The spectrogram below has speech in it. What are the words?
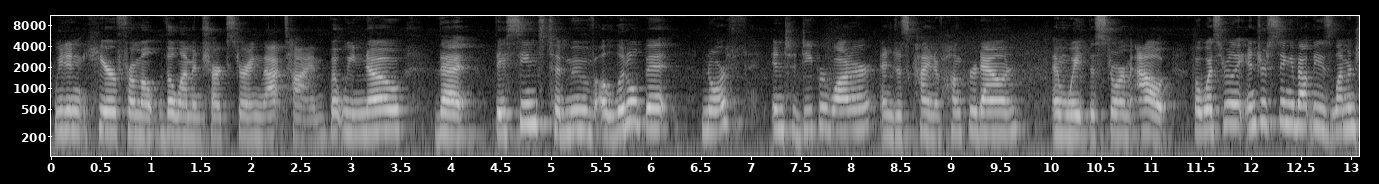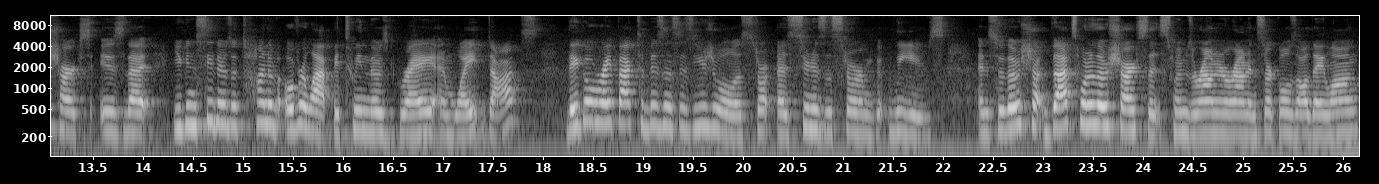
We didn't hear from a, the lemon sharks during that time, but we know that they seemed to move a little bit north into deeper water and just kind of hunker down and wait the storm out. But what's really interesting about these lemon sharks is that you can see there's a ton of overlap between those gray and white dots. They go right back to business as usual as, as soon as the storm leaves. And so those that's one of those sharks that swims around and around in circles all day long.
